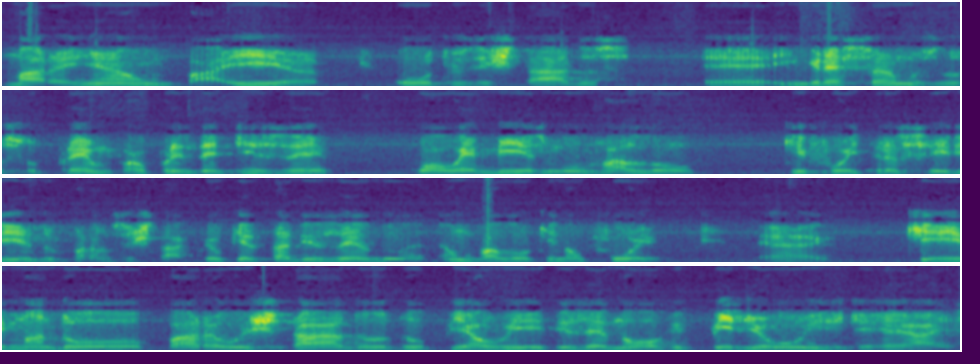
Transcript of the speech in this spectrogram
Maranhão, Bahia, outros estados, é, ingressamos no Supremo para o presidente dizer qual é mesmo o valor que foi transferido para os estados. o que ele está dizendo é um valor que não foi. É, que mandou para o estado do Piauí 19 bilhões de reais.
